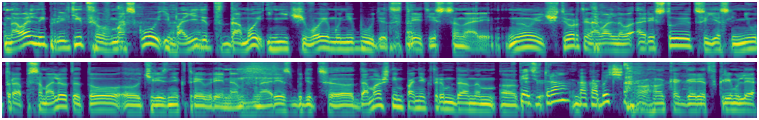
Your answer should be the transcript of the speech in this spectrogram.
Навальный прилетит в Москву и поедет домой, и ничего ему не будет. Третий сценарий. Ну и четвертый. Навального арестуют. Если не утрап самолета, то э, через некоторое время. Арест будет э, домашним, по некоторым данным. В 5 утра, как обычно. Как говорят в Кремле.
